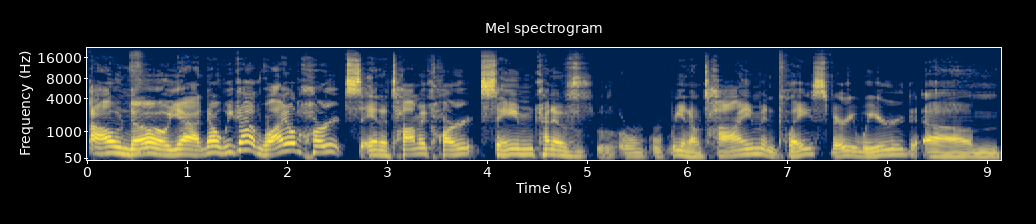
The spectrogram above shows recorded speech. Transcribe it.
Oh no, yeah, no, we got Wild Hearts and Atomic Heart, same kind of you know time and place, very weird. Um,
